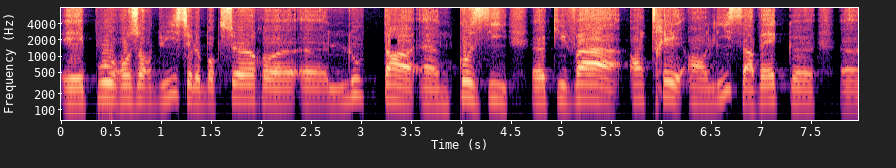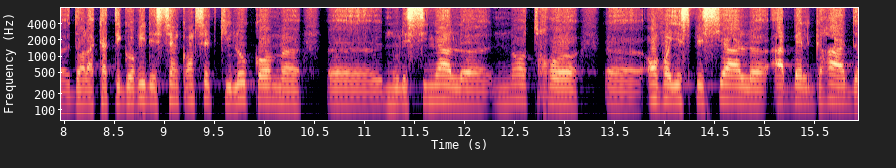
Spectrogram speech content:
et pour aujourd'hui c'est le boxeur euh, euh, Luta euh, qui va entrer en lice avec dans la catégorie des 57 kilos comme nous le signale notre envoyé spécial à Belgrade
